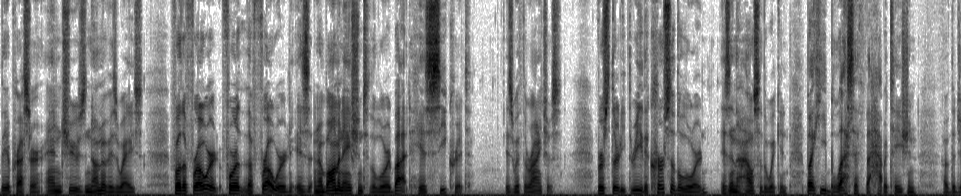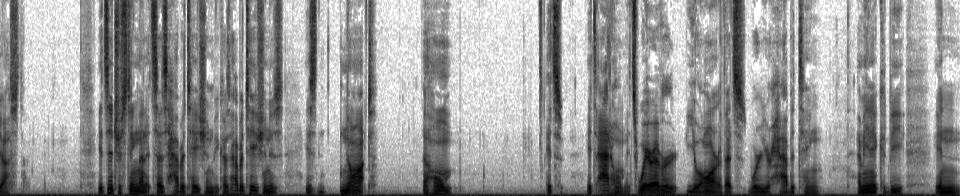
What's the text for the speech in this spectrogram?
the oppressor, and choose none of his ways. For the froward, for the froward is an abomination to the Lord, but his secret is with the righteous. Verse 33 The curse of the Lord is in the house of the wicked, but he blesseth the habitation of the just. It's interesting that it says habitation because habitation is is not a home. It's it's at home. It's wherever you are. That's where you're habiting. I mean, it could be in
